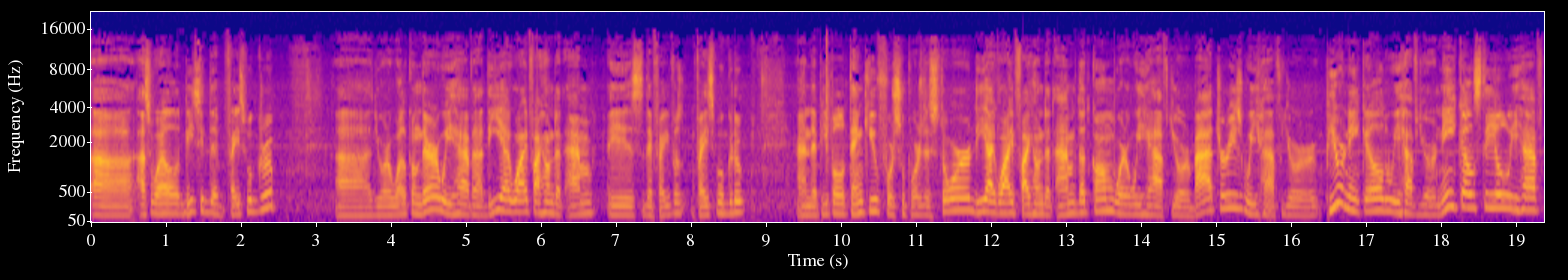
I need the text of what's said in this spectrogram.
uh, as well visit the Facebook group. Uh, you are welcome there. We have a DIY 500 amp is the Facebook group and the people thank you for support the store diy500amp.com where we have your batteries we have your pure nickel we have your nickel steel we have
